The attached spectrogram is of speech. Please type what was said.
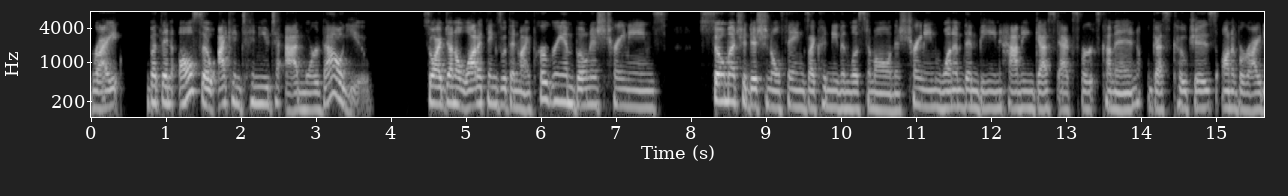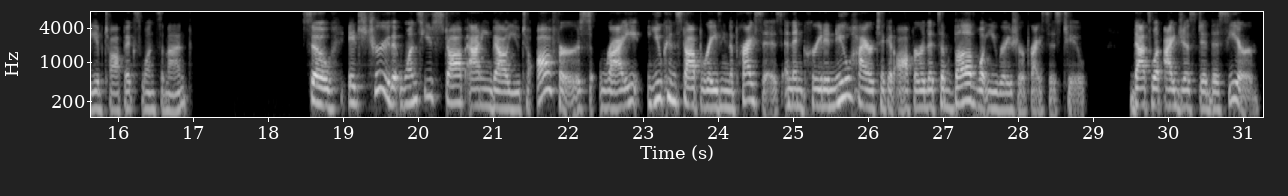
right? But then also, I continue to add more value. So I've done a lot of things within my program, bonus trainings, so much additional things. I couldn't even list them all in this training. One of them being having guest experts come in, guest coaches on a variety of topics once a month. So it's true that once you stop adding value to offers, right, you can stop raising the prices and then create a new higher ticket offer that's above what you raise your prices to. That's what I just did this year.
